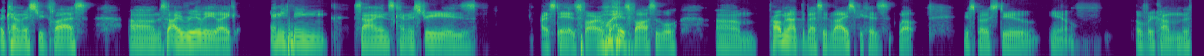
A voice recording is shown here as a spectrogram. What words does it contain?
a chemistry class. Um, so I really like anything science, chemistry is I stay as far away as possible. Um, probably not the best advice because well, you're supposed to you know overcome the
